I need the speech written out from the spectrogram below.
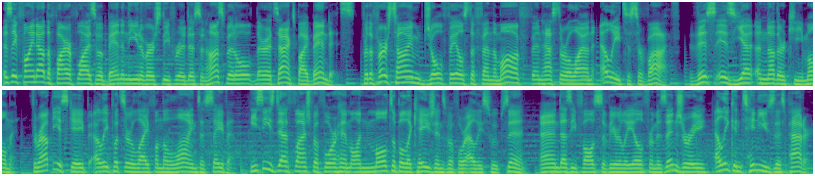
As they find out the Fireflies have abandoned the university for a distant hospital, they're attacked by bandits. For the first time, Joel fails to fend them off and has to rely on Ellie to survive. This is yet another key moment. Throughout the escape, Ellie puts her life on the line to save him. He sees death flash before him on multiple occasions before Ellie swoops in. And as he falls severely ill from his injury, Ellie continues this pattern.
